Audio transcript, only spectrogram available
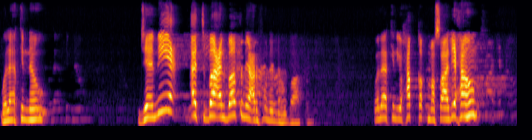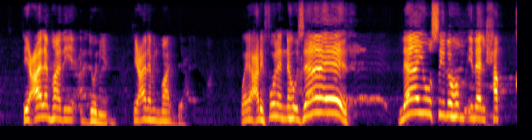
ولكنه جميع أتباع الباطل يعرفون أنه باطل ولكن يحقق مصالحهم في عالم هذه الدنيا في عالم المادة. ويعرفون أنه زائف. لا يوصلهم إلى الحق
